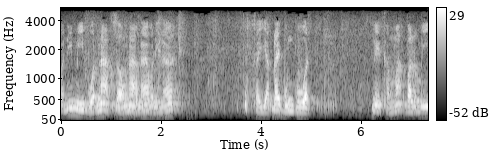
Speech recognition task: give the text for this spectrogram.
วันนี้มีบวชนาคสองนาคนะ วันนี้นะใครอยากได้บุญบวชเนคขมะบารมี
